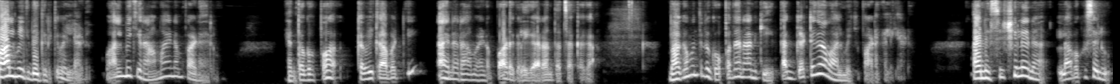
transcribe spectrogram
వాల్మీకి దగ్గరికి వెళ్ళాడు. వాల్మీకి రామాయణం పాడారు. ఎంత గొప్ప కవి కాబట్టి ఆయన రామాయణం పాడగలిగారు అంత చక్కగా. భగవంతుడి గొప్పదనానికి తగ్గట్టుగా వాల్మీకి పాడగలిగాడు. ఆయన శిష్యులైన లవకుశలు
